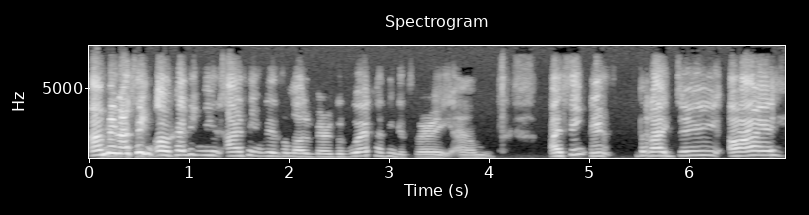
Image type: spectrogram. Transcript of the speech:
I mean, I think. Look, I think. I think there's a lot of very good work. I think it's very. Um, I think, but I do. I.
